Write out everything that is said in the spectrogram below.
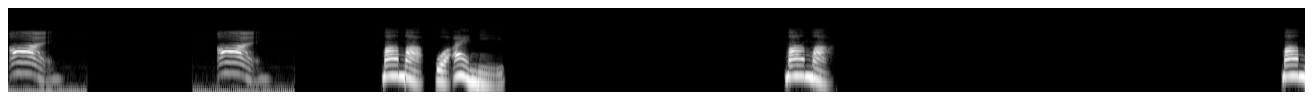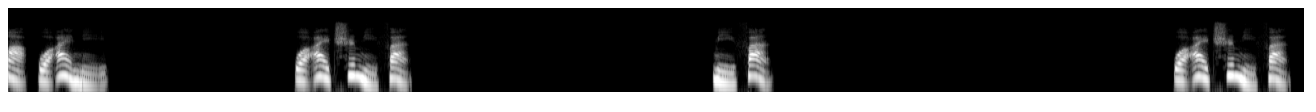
爱爱妈妈我爱你。妈妈。妈妈我爱你。我爱吃米饭。米饭。我爱吃米饭。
